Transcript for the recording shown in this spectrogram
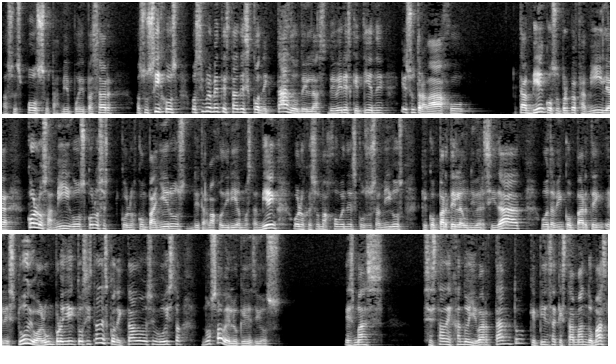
a su esposo, también puede pasar, a sus hijos, o simplemente está desconectado de los deberes que tiene en su trabajo, también con su propia familia, con los amigos, con los, con los compañeros de trabajo diríamos también, o los que son más jóvenes con sus amigos que comparten la universidad o también comparten el estudio o algún proyecto. Si está desconectado, es egoísta, no sabe lo que es Dios. Es más, se está dejando llevar tanto que piensa que está amando más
